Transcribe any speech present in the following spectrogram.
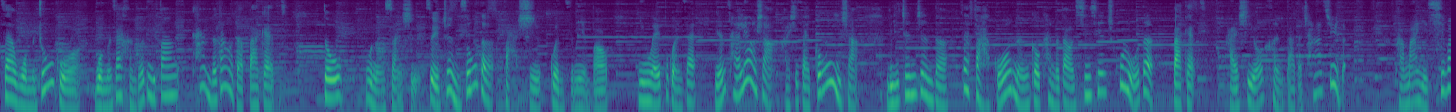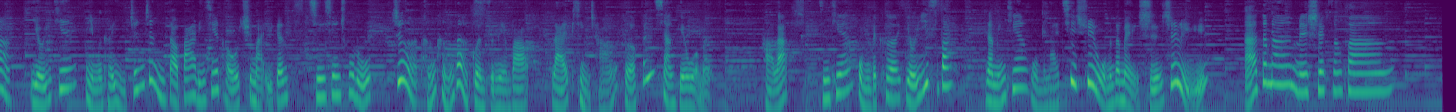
在我们中国，我们在很多地方看得到的 baguette 都不能算是最正宗的法式棍子面包，因为不管在原材料上还是在工艺上，离真正的在法国能够看得到新鲜出炉的 baguette 还是有很大的差距的。唐妈也希望。有一天，你们可以真正到巴黎街头去买一根新鲜出炉、热腾腾的棍子面包来品尝和分享给我们。好了，今天我们的课有意思吧？让明天我们来继续我们的美食之旅。阿德曼美食上方。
